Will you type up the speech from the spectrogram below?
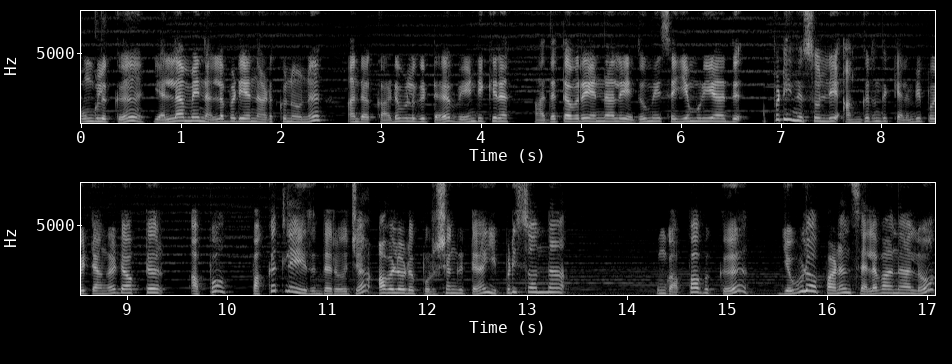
உங்களுக்கு எல்லாமே நல்லபடியா நடக்கணும்னு அந்த கடவுள்கிட்ட வேண்டிக்கிறேன். அதை தவிர என்னால எதுவுமே செய்ய முடியாது. அப்படின்னு சொல்லி அங்கிருந்து கிளம்பி போயிட்டாங்க டாக்டர். அப்போ பக்கத்துல இருந்த ரோஜா அவளோட புருஷங்கிட்ட இப்படி சொன்னா. உங்க அப்பாவுக்கு எவ்வளோ பணம் செலவானாலும்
